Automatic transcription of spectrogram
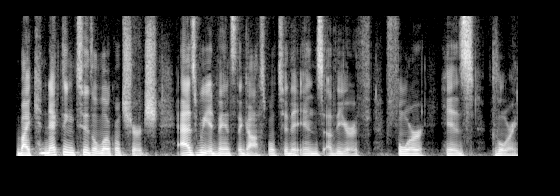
by connecting to the local church as we advance the gospel to the ends of the earth for His glory.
